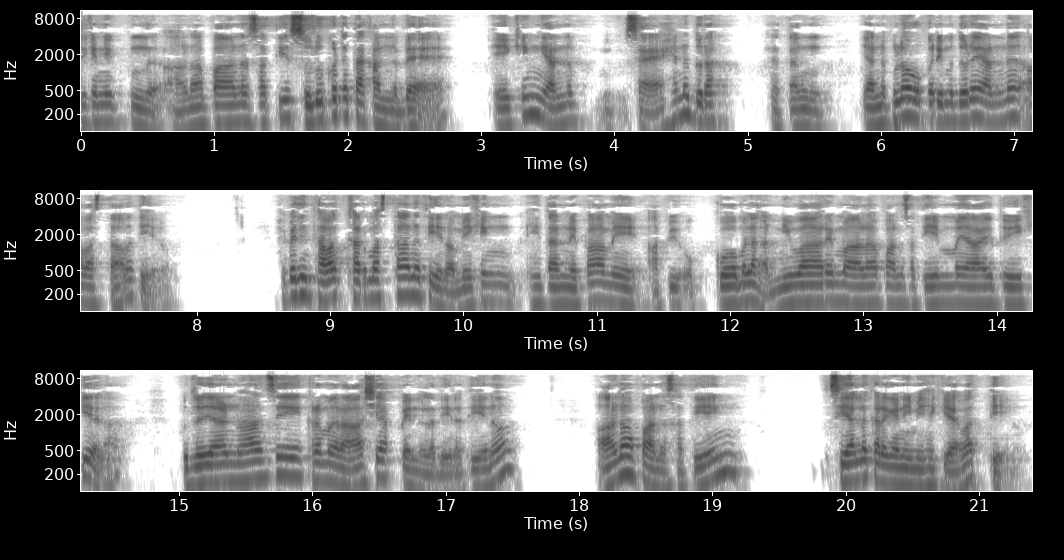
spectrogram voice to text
කෙනෙක් ආනාපාන සතිය සුළු කොට තකන්න බෑ. ඒකෙන් යන්න සෑහෙන දුරක් නැත්නම් යන්න පුළුවන් උපරිම දුර යන්න අවස්ථාව තියෙනවා. හැබැයි තවත් කර්මස්ථාන තියෙනවා. මේකෙන් හිතන්න එපා මේ අපි ඔක්කොමලා අනිවාර්යයෙන්ම ආනාපාන සතියෙන්ම යා යුතුයි කියලා. බුදුරජාණන් වහන්සේ ක්‍රම රාශියක් පෙන්වලා දීලා තියෙනවා. ආනාපාන සතියෙන් සියල්ල කරගැනීමේ හැකියාවක් තියෙනවා.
